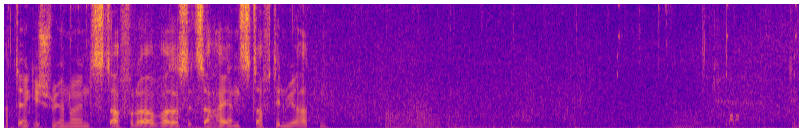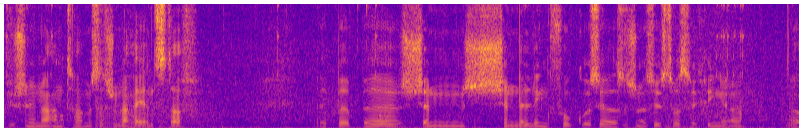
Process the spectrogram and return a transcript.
Hat der eigentlich schon wieder neuen Stuff oder war das jetzt der High-End-Stuff, den wir hatten? Den wir schon in der Hand haben. Ist das schon der High-End-Stuff? Äh, Channeling Fokus, ja, das ist schon das höchste, was wir kriegen, ja, ne? Ja.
